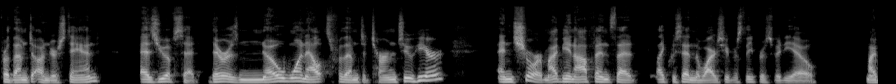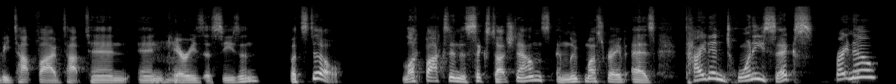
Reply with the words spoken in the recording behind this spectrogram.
for them to understand. As you have said, there is no one else for them to turn to here. And sure, it might be an offense that, like we said in the wide receiver sleepers video, might be top five, top 10 and mm-hmm. carries this season. But still, luck box into six touchdowns and Luke Musgrave as tight end 26 right now.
